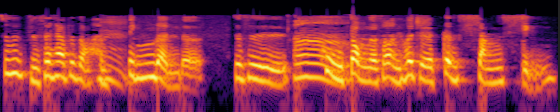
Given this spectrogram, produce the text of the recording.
就是只剩下这种很冰冷的，就是互动的时候，你会觉得更伤心。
